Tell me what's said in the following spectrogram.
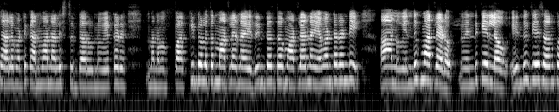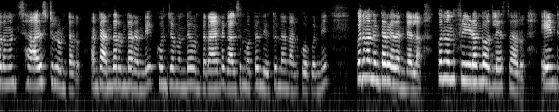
చాలా మట్టుకు అనుమానాలు ఇస్తుంటారు. నువ్వు ఎక్కడ మనం పక్కింటి వాళ్ళతో మాట్లాడినా ఎదురింటితో మాట్లాడినా ఏమంటారండి? నువ్వు ఎందుకు మాట్లాడావు? నువ్వు ఎందుకు వెళ్ళావు ఎందుకు చేసావు అని కొంతమంది సాయిస్టులు ఉంటారు. అంటే అందరు ఉంటారండి కొంచెం మందే ఉంటారు. ఆయనతో కలిసి మొత్తం తిడుతున్నాను అనుకోకండి. కొంతమంది ఉంటారు కదండి అలా. కొంతమంది ఫ్రీడంగా వదిలేస్తారు. ఏంటి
